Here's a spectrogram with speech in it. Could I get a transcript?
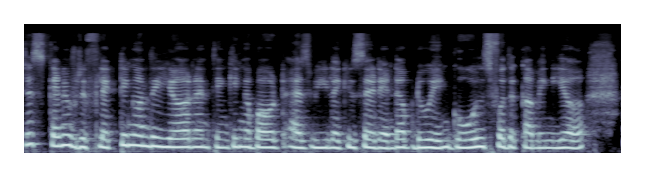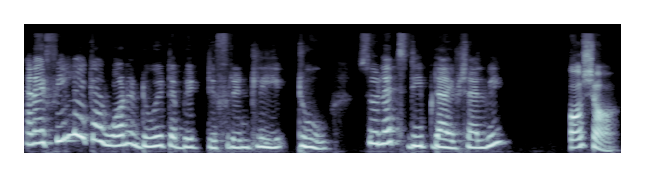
just kind of reflecting on the year and thinking about, as we, like you said, end up doing goals for the coming year. And I feel like I want to do it a bit differently too. So let's deep dive, shall we? For sure.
